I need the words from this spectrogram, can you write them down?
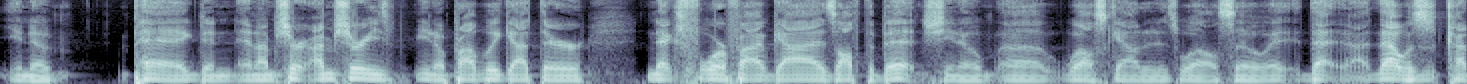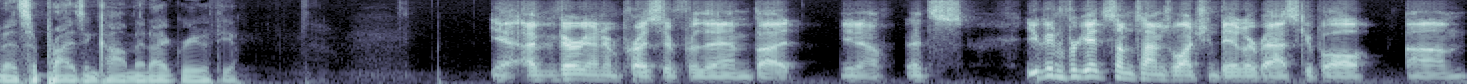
you know, pegged, and and I'm sure I'm sure he's you know probably got their next four or five guys off the bench, you know, uh, well scouted as well. So it, that that was kind of a surprising comment. I agree with you. Yeah, I'm very unimpressive for them, but you know, it's you can forget sometimes watching Baylor basketball. Um,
